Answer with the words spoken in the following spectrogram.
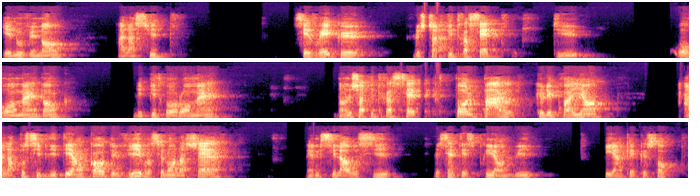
Et nous venons à la suite. C'est vrai que le chapitre 7 du, aux Romains, donc, l'épître aux Romains, dans le chapitre 7, Paul parle que le croyant a la possibilité encore de vivre selon la chair, même s'il a aussi le Saint-Esprit en lui. Et en quelque sorte,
